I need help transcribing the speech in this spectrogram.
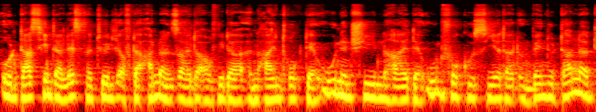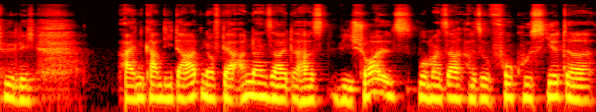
Und das hinterlässt natürlich auf der anderen Seite auch wieder einen Eindruck der Unentschiedenheit, der Unfokussiertheit. Und wenn du dann natürlich einen Kandidaten auf der anderen Seite hast, wie Scholz, wo man sagt, also fokussierter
